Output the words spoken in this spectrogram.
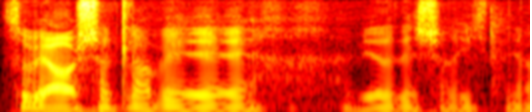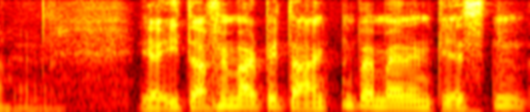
so wie er ausschaut, glaube ich, wird er das schon richten, ja. Ja, ich darf mich mal bedanken bei meinen Gästen.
